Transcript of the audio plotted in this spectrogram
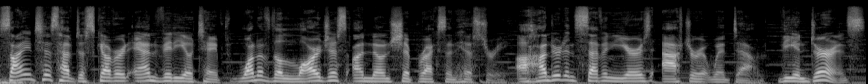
Scientists have discovered and videotaped one of the largest unknown shipwrecks in history, 107 years after it went down. The Endurance,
